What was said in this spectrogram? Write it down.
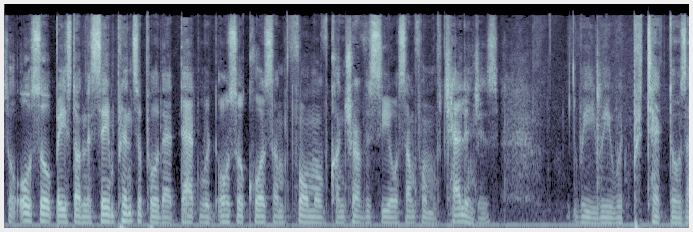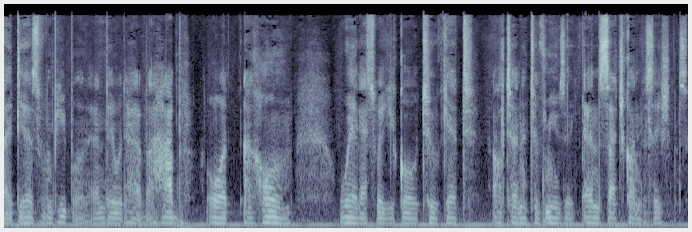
So also based on the same principle that that would also cause some form of controversy or some form of challenges, we we would protect those ideas from people and they would have a hub or a home where that's where you go to get alternative music and such conversations.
